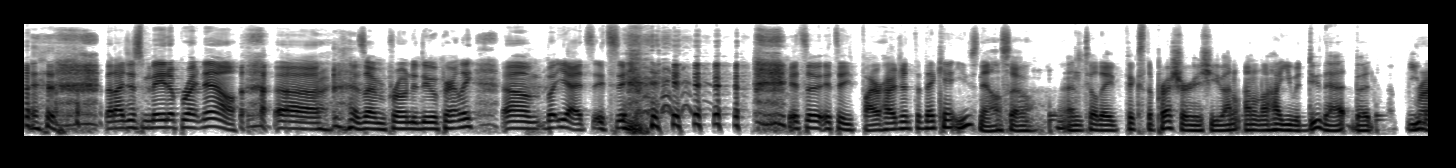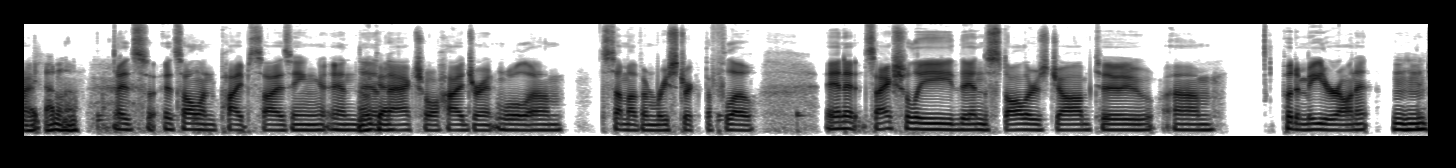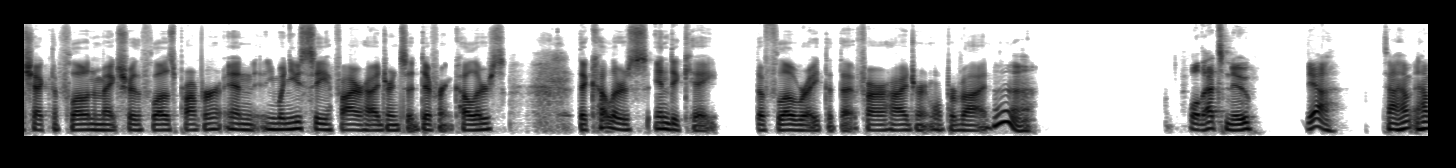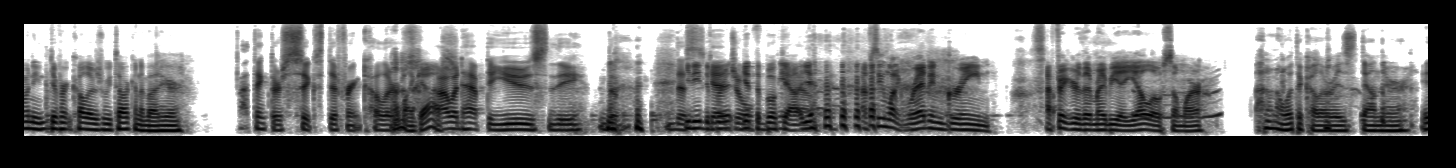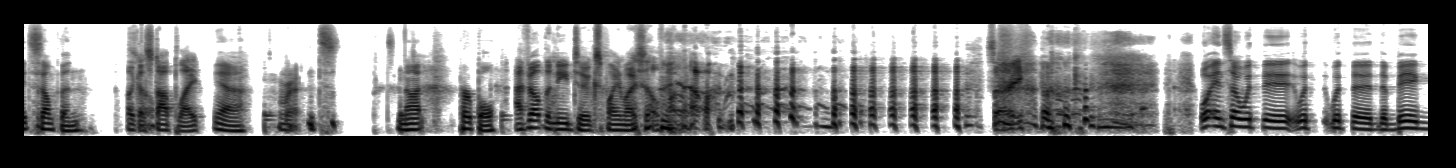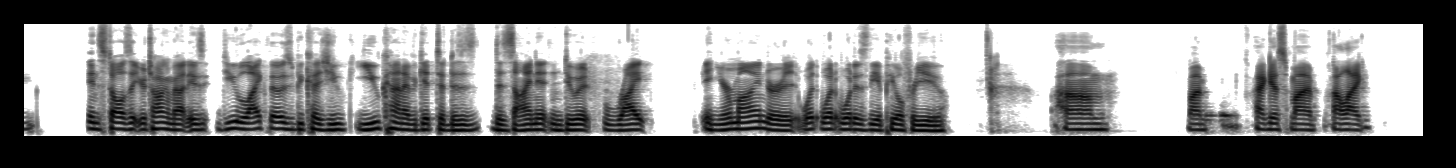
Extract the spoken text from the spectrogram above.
that I just made up right now, uh, as I'm prone to do apparently. Um, but yeah, it's it's it's a it's a fire hydrant that they can't use now. So until they fix the pressure issue, I don't I don't know how you would do that, but you Right. might. I don't know. It's it's all in pipe sizing, and then Okay. the actual hydrant will um, some of them restrict the flow, and it's actually the installer's job to um, put a meter on it hmm and check the flow to make sure the flow is proper. And when you see fire hydrants at different colors, the colors indicate the flow rate that that fire hydrant will provide. Huh. Well, that's new. Yeah. So how, how many different colors are we talking about here? I think there's six different colors. Oh my gosh. I would have to use the the, the you need to get the book out. Yeah. I've seen like red and green. I figure there may be a yellow somewhere, I don't know what the color is down there. It's something. like a stoplight. Yeah. Right. It's it's not purple. I felt the need to explain myself on that one. Sorry. well, and so with the with with the the big installs that you're talking about is do you like those because you you kind of get to des- design it and do it right in your mind or what what what is the appeal for you? Um, my, I guess my, I like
